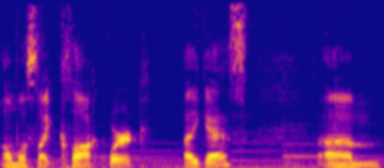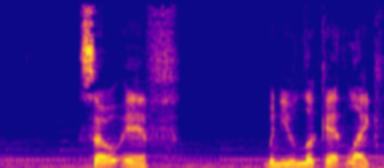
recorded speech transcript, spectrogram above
almost like clockwork, I guess. Um, so if when you look at like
